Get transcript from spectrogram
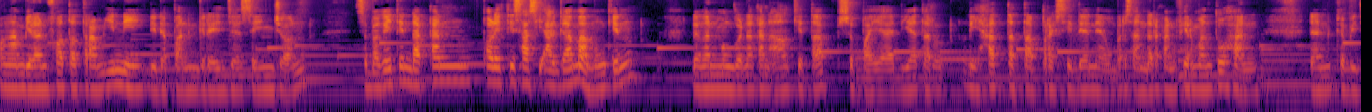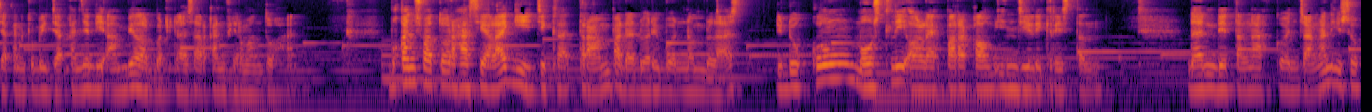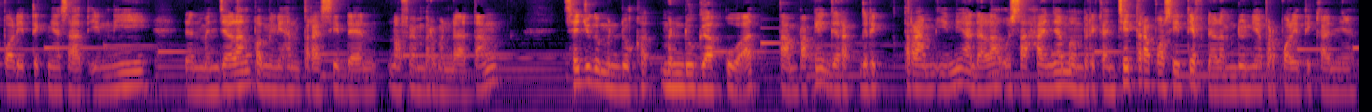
pengambilan foto Trump ini di depan gereja St. John sebagai tindakan politisasi agama mungkin dengan menggunakan Alkitab supaya dia terlihat tetap presiden yang bersandarkan firman Tuhan dan kebijakan-kebijakannya diambil berdasarkan firman Tuhan. Bukan suatu rahasia lagi jika Trump pada 2016 didukung mostly oleh para kaum Injili Kristen. Dan di tengah goncangan isu politiknya saat ini dan menjelang pemilihan presiden November mendatang, saya juga menduga, menduga kuat tampaknya gerak-gerik Trump ini adalah usahanya memberikan citra positif dalam dunia perpolitikannya.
